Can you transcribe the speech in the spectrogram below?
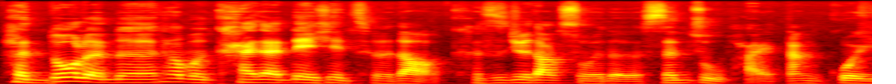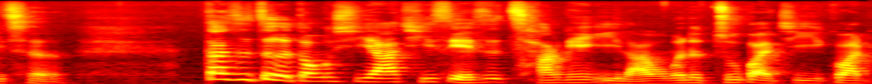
很多人呢，他们开在内线车道，可是就当所谓的神主牌当龟车。但是这个东西啊，其实也是长年以来我们的主管机关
